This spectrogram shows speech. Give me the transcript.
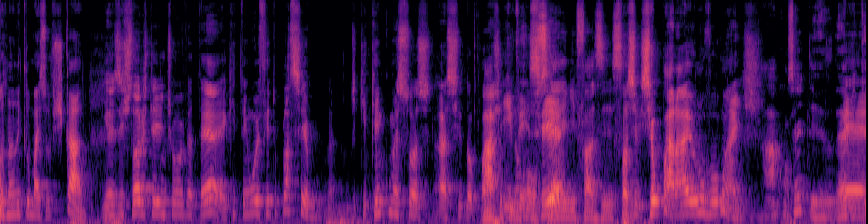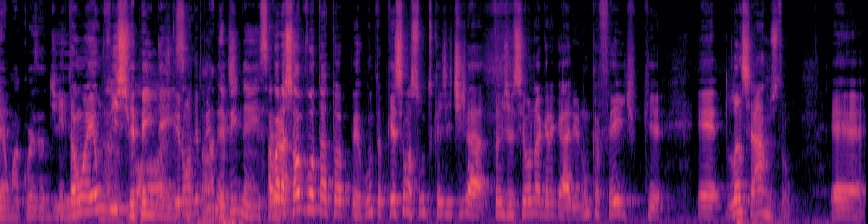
tornando aquilo mais sofisticado. E as histórias que a gente ouve até é que tem um efeito placebo, né? De que quem começou a, se- a se dopar Acha e que não vencer, consegue fazer. fala assim, se eu parar, eu não vou mais. Ah, com certeza. Deve É, ter uma coisa de. Então é um Não, vício. dependência, Virou uma dependência. dependência. Agora, só voltar à tua pergunta, porque esse é um assunto que a gente já tangenciou na Gregário e nunca fez, porque é, Lance Armstrong, é,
